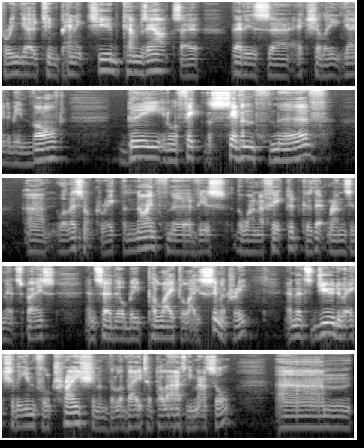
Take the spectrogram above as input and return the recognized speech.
pharyngotympanic tube comes out, so that is uh, actually going to be involved. B, it'll affect the seventh nerve. Um, well, that's not correct. The ninth nerve is the one affected because that runs in that space, and so there'll be palatal asymmetry, and that's due to actually infiltration of the levator palati muscle, um,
